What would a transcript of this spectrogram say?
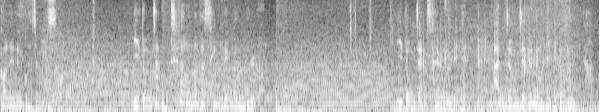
꺼내는 과정에서 이동장 트라우마가 생기는 건 물론 이동장 사용을 위해 안정제를 녹이기도 합니다.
